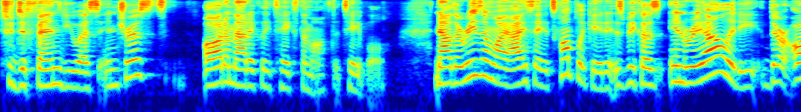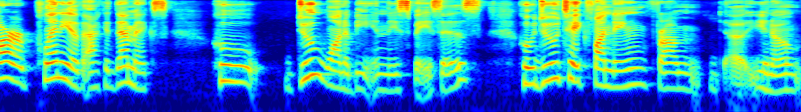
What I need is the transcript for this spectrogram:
to defend US interests automatically takes them off the table. Now, the reason why I say it's complicated is because in reality, there are plenty of academics who do want to be in these spaces who do take funding from uh, you know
